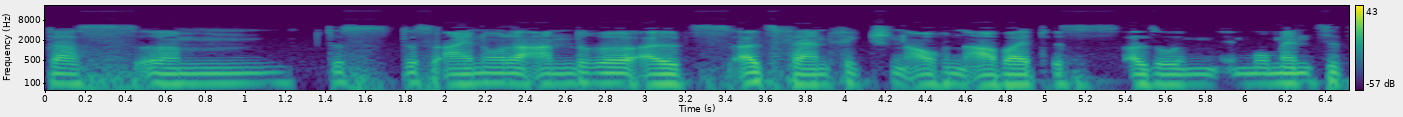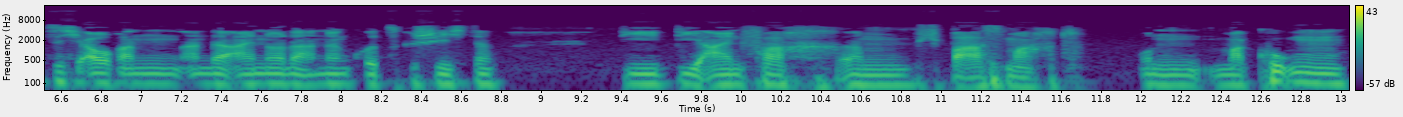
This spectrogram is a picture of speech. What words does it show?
dass ähm, das, das eine oder andere als, als Fanfiction auch in Arbeit ist. Also im, im Moment sitze ich auch an, an der einen oder anderen Kurzgeschichte, die, die einfach ähm, Spaß macht. Und mal gucken,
